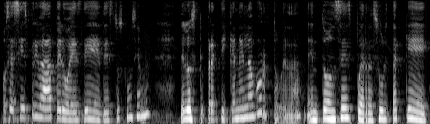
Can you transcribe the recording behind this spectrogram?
o sea, sí es privada, pero es de, de estos, ¿cómo se llama? de los que practican el aborto, ¿verdad? Entonces, pues resulta que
